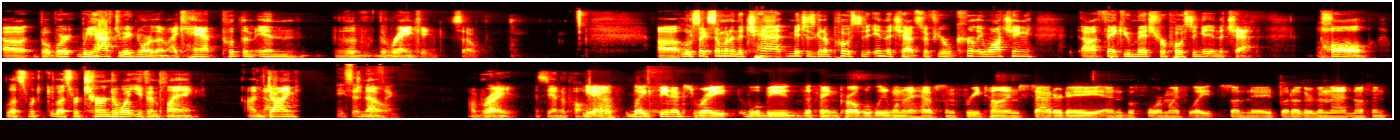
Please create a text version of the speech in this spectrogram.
uh, but we're we have to ignore them. I can't put them in the the ranking. So, uh, looks like someone in the chat. Mitch is going to post it in the chat. So if you're currently watching, uh, thank you, Mitch, for posting it in the chat. Paul, let's re- let's return to what you've been playing. I'm No. dying. He said No. nothing. All right, it's the end of Paul. Yeah, like Phoenix Wright will be the thing probably when I have some free time Saturday and before my flight Sunday. But other than that, nothing.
